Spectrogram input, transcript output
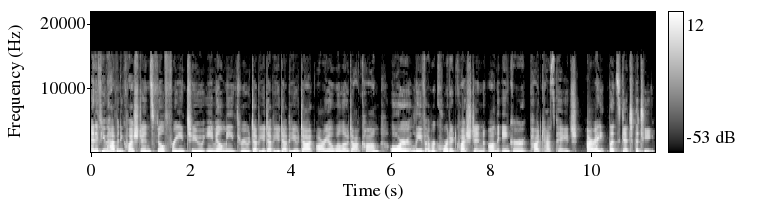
And if you have any questions, feel free to email me through www.arielwillow.com or leave a recorded question on the Anchor podcast page. All right, let's get to the tea.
